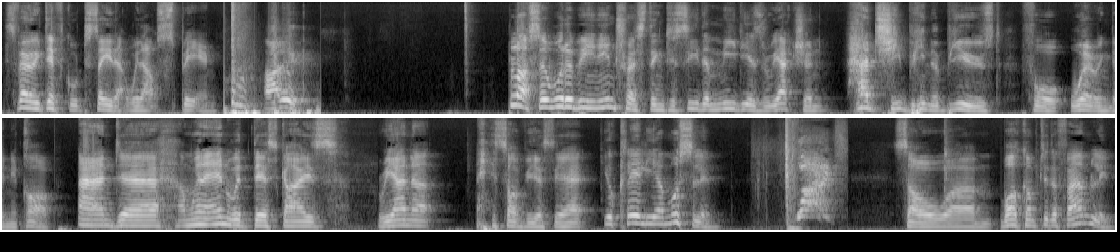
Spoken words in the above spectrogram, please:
It's very difficult to say that without spitting. Alik. Plus, it would have been interesting to see the media's reaction had she been abused for wearing the niqab. And uh, I'm gonna end with this, guys. Rihanna, it's obvious, yeah? You're clearly a Muslim. What? So, um, welcome to the family.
